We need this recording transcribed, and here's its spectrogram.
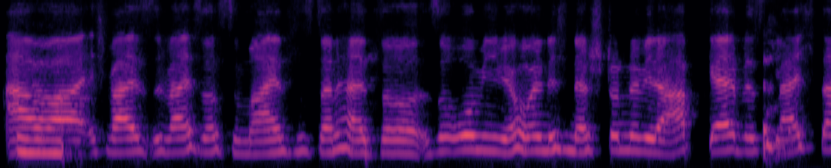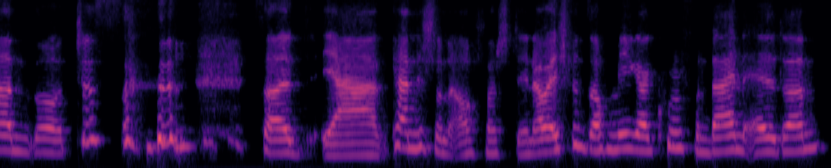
Aber ja. ich weiß, ich weiß, was du meinst. Es ist dann halt so, so, Omi, wir holen dich in der Stunde wieder ab, gell, bis gleich dann. So, tschüss. ist halt, ja, kann ich schon auch verstehen. Aber ich finde es auch mega cool von deinen Eltern,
